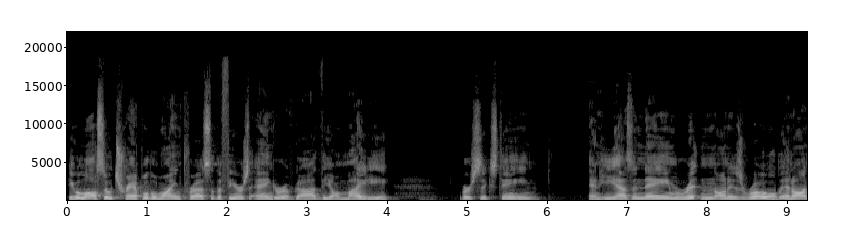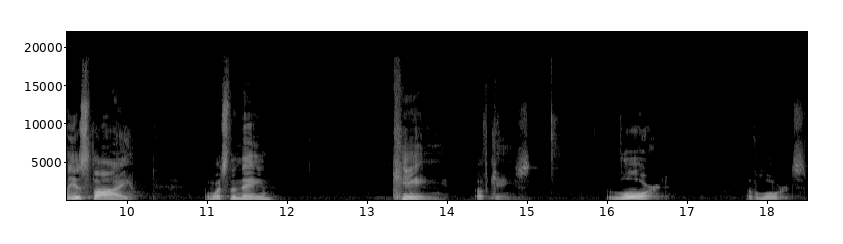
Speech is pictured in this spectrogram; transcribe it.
He will also trample the winepress of the fierce anger of God, the Almighty. Verse 16, and he has a name written on his robe and on his thigh. And what's the name? King of Kings, Lord of Lords.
